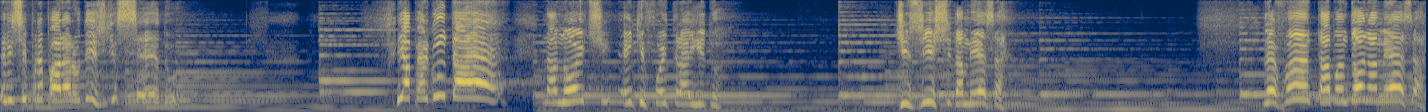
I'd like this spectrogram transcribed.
Eles se prepararam desde cedo. E a pergunta é: na noite em que foi traído, desiste da mesa, levanta, abandona a mesa,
